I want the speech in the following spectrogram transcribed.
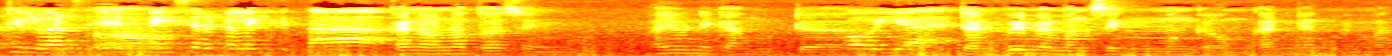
di luar Oh. neng circle kita. Kan ono to sing ayo nikah muda. Oh iya. Dan gue memang sing menggaungkan kan memang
